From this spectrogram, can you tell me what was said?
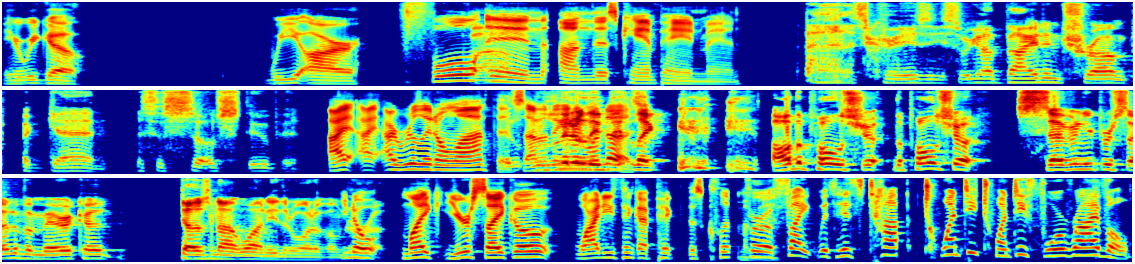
Here we go. We are full Wow. in on this campaign, man. Ah, that's crazy. So we got Biden, Trump again. This is so stupid. I, I, I really don't want this. I don't think Literally, anyone does. like all the polls show. The polls show seventy percent of America does not want either one of them. you to know, run. Mike, you're psycho. Why do you think I picked this clip? for man? a fight with his top 2024 rival,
